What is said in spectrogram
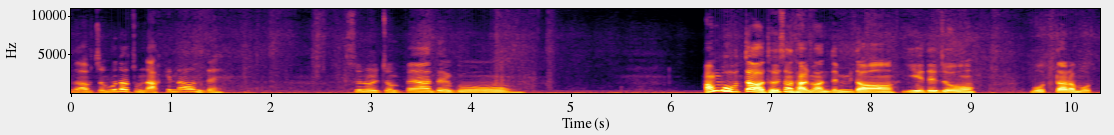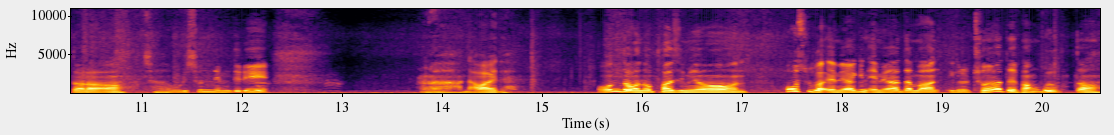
앞전보다 좀 낫긴 나은데. 순을 좀 빼야 되고 방법 없다. 더 이상 달면 안 됩니다. 이해되죠? 못 따라 못 따라 자 우리 순님들이 아, 나와야 돼. 온도가 높아지면 호수가 애매하긴 애매하다만 이걸 줘야 돼. 방법이 없다.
